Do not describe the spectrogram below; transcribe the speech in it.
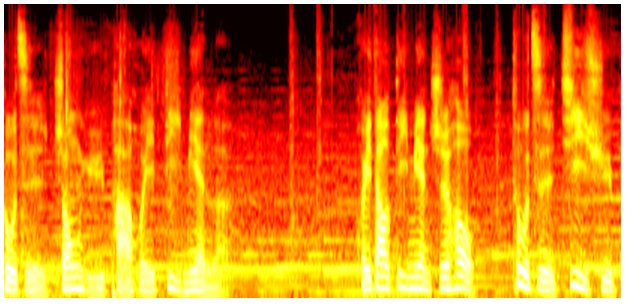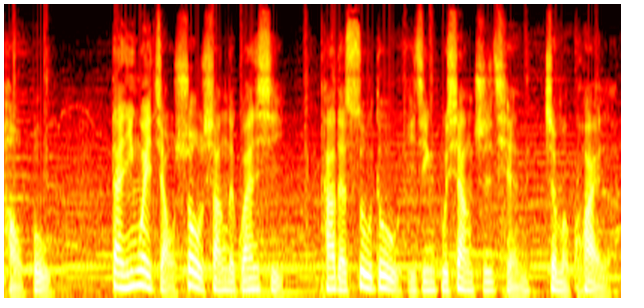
兔子终于爬回地面了。回到地面之后，兔子继续跑步，但因为脚受伤的关系，它的速度已经不像之前这么快了。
